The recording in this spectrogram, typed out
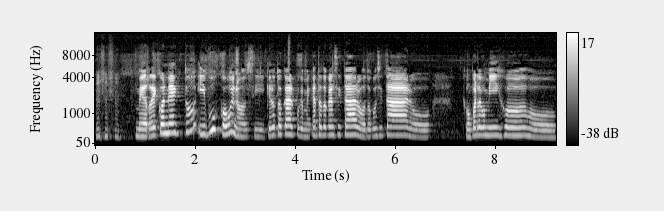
me reconecto y busco, bueno, si quiero tocar, porque me encanta tocar citar, o toco citar, o comparto con mi hijo, o,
